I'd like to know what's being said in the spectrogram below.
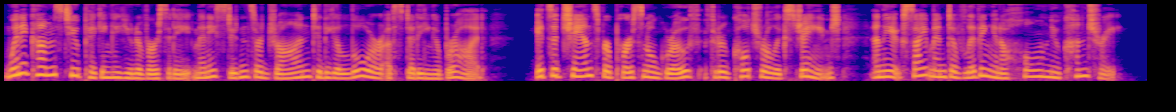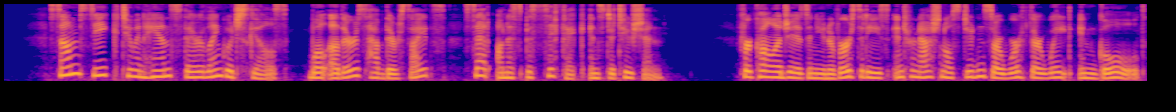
When it comes to picking a university, many students are drawn to the allure of studying abroad. It's a chance for personal growth through cultural exchange and the excitement of living in a whole new country. Some seek to enhance their language skills, while others have their sights set on a specific institution. For colleges and universities, international students are worth their weight in gold.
